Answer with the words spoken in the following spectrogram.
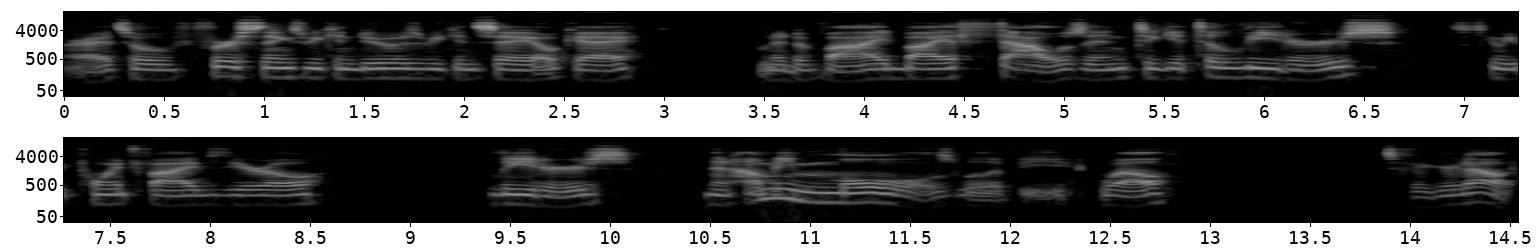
All right, so first things we can do is we can say, okay, I'm going to divide by a thousand to get to liters. So it's going to be 0.50 liters. And then how many moles will it be? Well, let's figure it out.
